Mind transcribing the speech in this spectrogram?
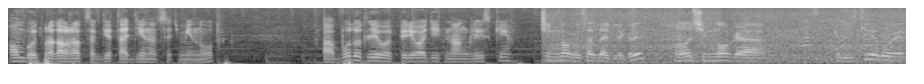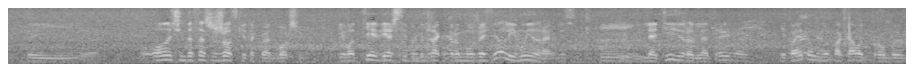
Он будет продолжаться где-то 11 минут. А будут ли его переводить на английский? Очень много создатель игры, он очень много комментирует, и он очень достаточно жесткий такой отборщик. И вот те версии дубляжа, которые мы уже сделали, ему не нравились. Для тизера, для трейлера. И поэтому мы пока вот пробуем.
